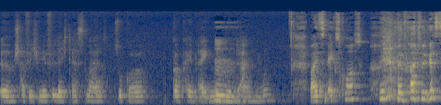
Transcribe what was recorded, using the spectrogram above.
ähm, schaffe ich mir vielleicht erstmal sogar gar keinen eigenen mhm. Hund an. Ne? War jetzt ein Exkurs? das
